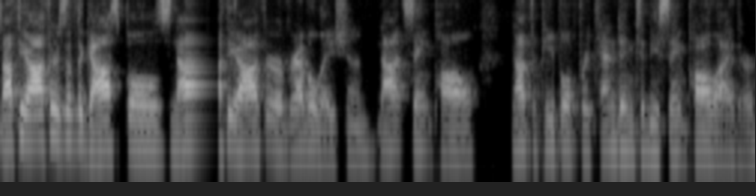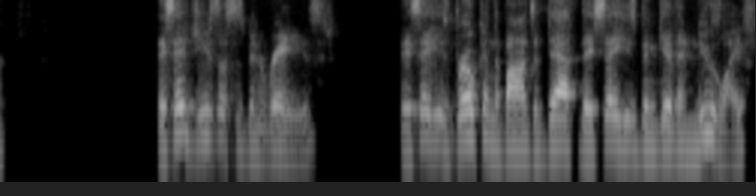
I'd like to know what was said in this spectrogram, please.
Not the authors of the Gospels, not the author of Revelation, not St. Paul, not the people pretending to be St. Paul either. They say Jesus has been raised, they say he's broken the bonds of death. They say he's been given new life,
